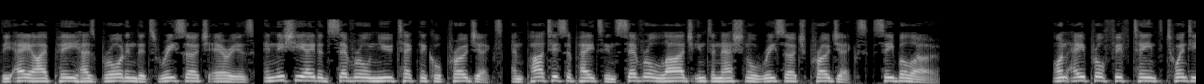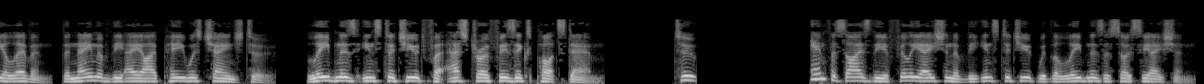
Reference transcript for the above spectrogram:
the AIP has broadened its research areas, initiated several new technical projects, and participates in several large international research projects see below. On April 15, 2011, the name of the AIP was changed to Leibniz Institute for Astrophysics Potsdam to emphasize the affiliation of the institute with the Leibniz Association.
